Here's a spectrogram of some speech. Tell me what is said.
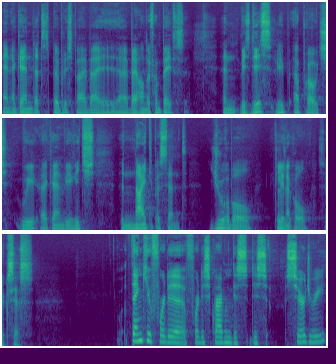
and again, that's published by by uh, by André van Petersen. And with this approach, we again we reach a 90% durable clinical success. Thank you for the for describing this this surgery.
